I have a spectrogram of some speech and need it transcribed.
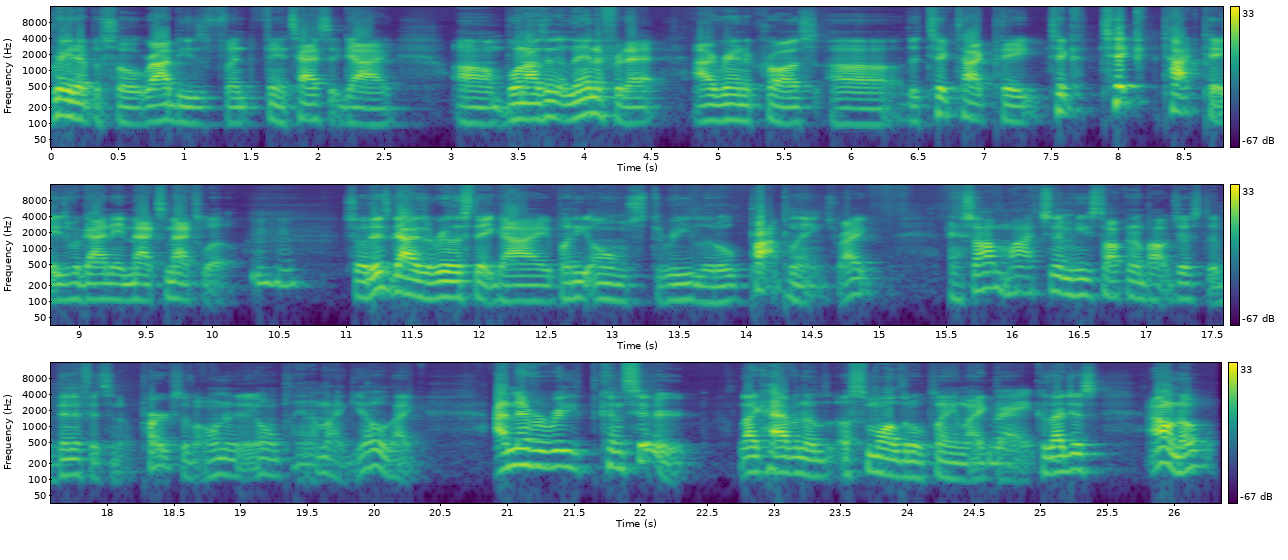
great episode. Robbie's a fan- fantastic guy. Um, but when I was in Atlanta for that, I ran across uh, the TikTok page, Tik TikTok page of a guy named Max Maxwell. So this guy's a real estate guy, but he owns three little prop planes, right? And so I'm watching him. He's talking about just the benefits and the perks of owning their own plane. I'm like, yo, like, I never really considered like having a, a small little plane like that Right. because I just, I don't know.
